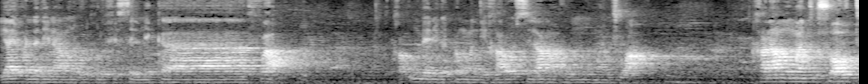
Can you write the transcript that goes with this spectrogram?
يا أيها الذين آمنوا ادخلوا في السلم كافة. خاكم بيني قدوم من دي خارو السلام هم منشوا خنا منشوا صوت.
